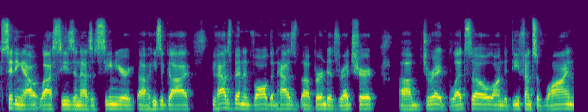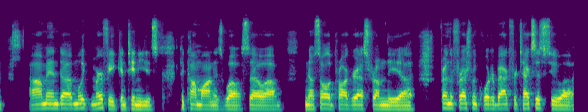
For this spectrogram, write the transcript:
sitting out last season as a senior. Uh, he's a guy who has been involved and has uh, burned his red shirt. Um, Bledsoe on the defensive line, um, and uh, Malik Murphy continues to come on as well. So um, you know, solid progress from the uh, from the freshman quarterback for Texas, who uh,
